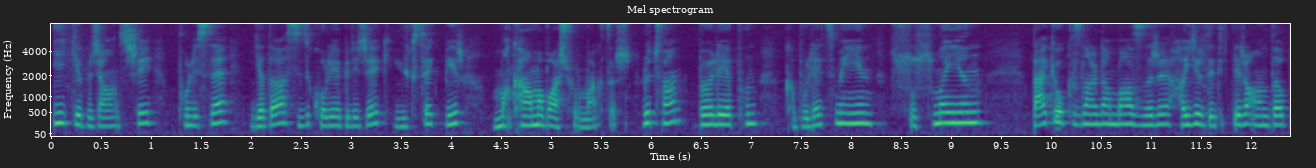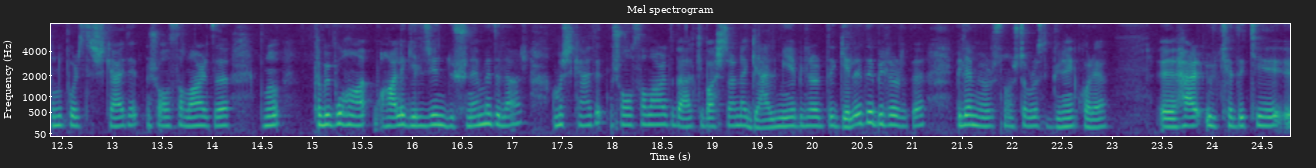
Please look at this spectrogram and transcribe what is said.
ilk yapacağınız şey polise ya da sizi koruyabilecek yüksek bir makama başvurmaktır. Lütfen böyle yapın. Kabul etmeyin, susmayın. Belki o kızlardan bazıları hayır dedikleri anda bunu polise şikayet etmiş olsalardı, bunu tabii bu ha- hale geleceğini düşünemediler. Ama şikayet etmiş olsalardı belki başlarına gelmeyebilirdi, gelebilirdi. Bilemiyoruz. Sonuçta burası Güney Kore. Ee, Her ülkedeki e,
